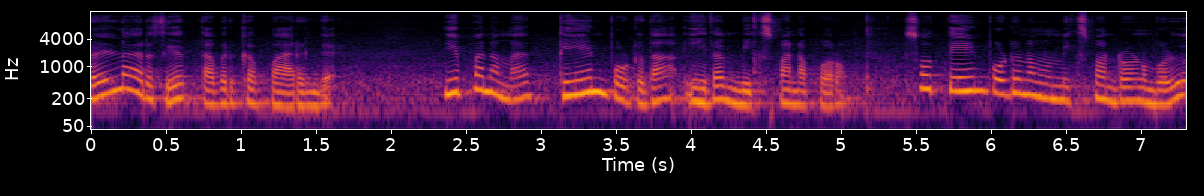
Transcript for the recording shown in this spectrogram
வெள்ளை அரிசியை தவிர்க்க பாருங்கள் இப்போ நம்ம தேன் போட்டு தான் இதை மிக்ஸ் பண்ண போகிறோம் ஸோ தேன் போட்டு நம்ம மிக்ஸ் பண்ணுறோன்னும் பொழுது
